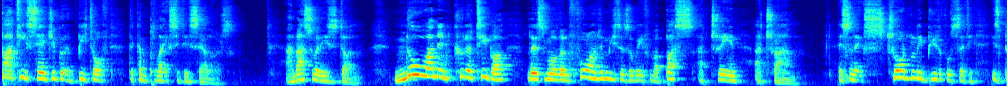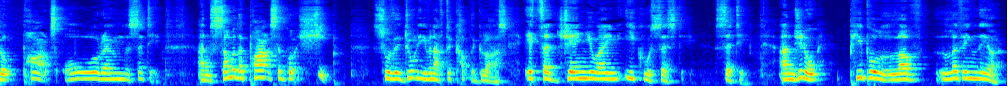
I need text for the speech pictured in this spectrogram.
But he said you've got to beat off the complexity sellers. And that's what he's done. No one in Curitiba lives more than 400 metres away from a bus, a train, a tram. It's an extraordinarily beautiful city. He's built parks all around the city. And some of the parks have got sheep, so they don't even have to cut the grass. It's a genuine ecosystem city. And you know, people love living there.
